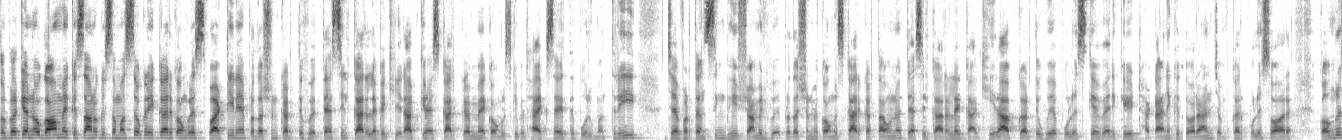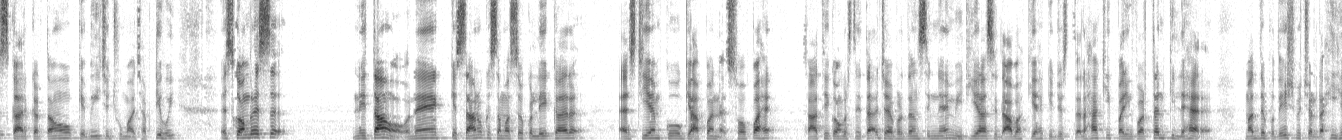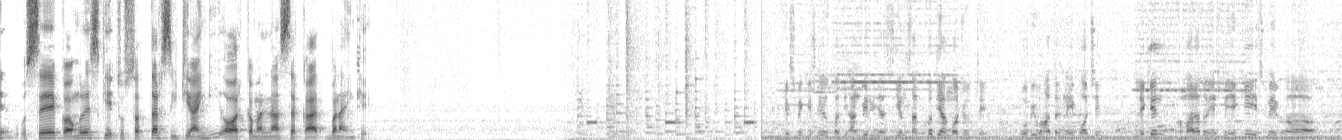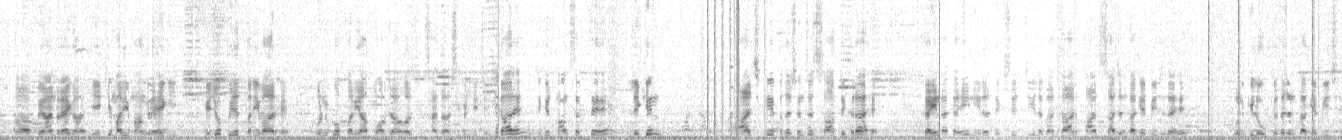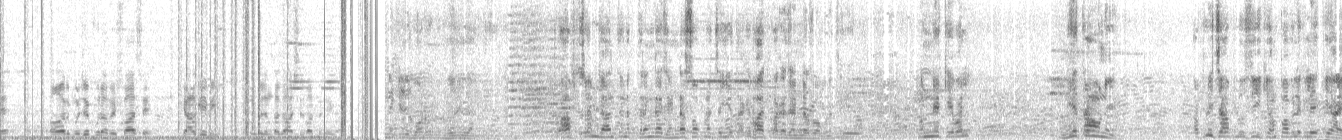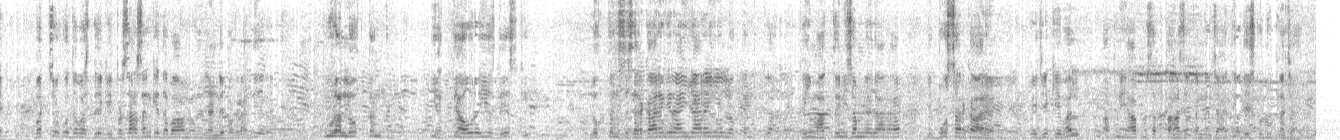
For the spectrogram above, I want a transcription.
दुर्भर के नौगांव में किसानों की समस्याओं को लेकर कांग्रेस पार्टी ने प्रदर्शन करते हुए तहसील कार्यालय का घेराव किया? इस कार्यक्रम में कांग्रेस के विधायक सहित पूर्व मंत्री जयवर्धन सिंह भी शामिल हुए। प्रदर्शन में कांग्रेस कार्यकर्ताओं ने तहसील कार्यालय का घेराव करते हुए पुलिस के बैरिकेड हटाने के दौरान जमकर पुलिस और कांग्रेस कार्यकर्ताओं के बीच झूमा झपटी हुई। इस कांग्रेस नेताओं ने किसानों की समस्याओं को लेकर एसडीएम को ज्ञापन सौंपा है। साथ ही कांग्रेस नेता जयवर्धन सिंह ने मीडिया से दावा किया है कि जिस तरह की परिवर्तन की लहर मध्य प्रदेश में चल रही है, उससे कांग्रेस की 170 सीटें आएँगी और कमलनाथ सरकार बनाएँगे। इसमें किसी ने उस पर ध्यान भी नहीं दिया, सीएम साहब खुद यहाँ मौजूद थे, वो भी वहाँ तक नहीं पहुँचे। लेकिन हमारा तो इसमें एक ही, इसमें बयान रहेगा, एक ही हमारी मांग रहेगी कि जो पीड़ित परिवार है, उनको पर्याप्त मुआवजा और सहायता राशि मिलनी चाहिए। सरकार है, टिकट मांग सकते हैं, लेकिन आज के प्रदर्शन से साफ़ दिख रहा है, कहीं ना कहीं नीरज दीक्षित जी लगातार पाँच साल जनता के बीच रहे, उनकी लोकप्रियता जनता के बीच है, और मुझे पूरा विश्वास है कि आगे भी उनको जनता का आशीर्वाद मिलेगा। तो आप स्वयं जानते हैं तिरंगा झंडा सौंपना चाहिए था कि भाजपा का झंडा सौंपना चाहिए उनने केवल नेताओं ने अपनी चापलूसी कि हम पब्लिक लेके आए, बच्चों को दबस दे के प्रशासन के दबाव में उन्हें झंडे पकड़ा दिए गए। पूरा लोकतंत्र की हत्या हो रही है इस देश की। लोकतंत्र से सरकारें गिराई जा रही हैं, लोकतंत्र का कहीं महत्व नहीं समझा जा रहा है। ये वो सरकार है जो केवल अपने आप में सत्ता हासिल करना चाहती है और देश को लूटना चाहती है।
